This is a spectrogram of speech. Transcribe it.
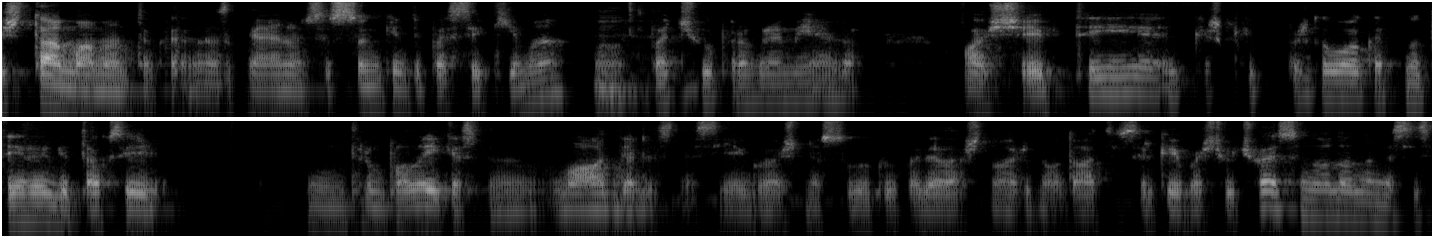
iš to momento, kad mes galime susunkinti pasiekimą nu, pačių programėlių, O šiaip tai kažkaip aš galvoju, kad nu, tai yra irgi toksai trumpalaikis modelis, nes jeigu aš nesuvokiu, kodėl aš noriu naudotis ir kaip aš jaučiuosi naudodamasis,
